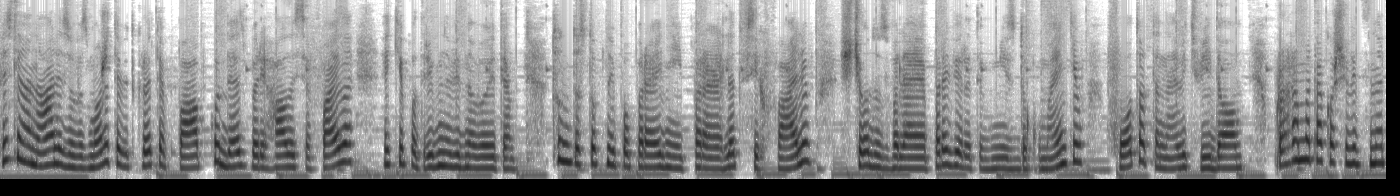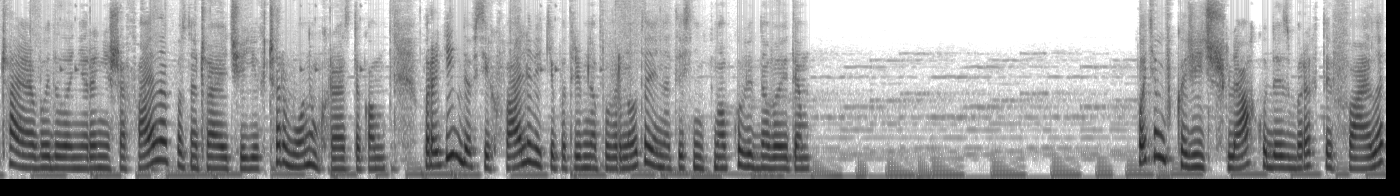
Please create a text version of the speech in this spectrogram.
Після аналізу ви зможете відкрити папку, де зберігалися файли, які потрібно відновити. Тут доступний попередній перегляд всіх файлів, що дозволяє перевірити вміст документів, фото та навіть відео. Програма також відзначає видалені раніше файли, позначаючи їх червоним хрестиком. Перейдіть до всіх файлів, які потрібно повернути, і натисніть кнопку Відновити. Потім вкажіть шлях, куди зберегти файли,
